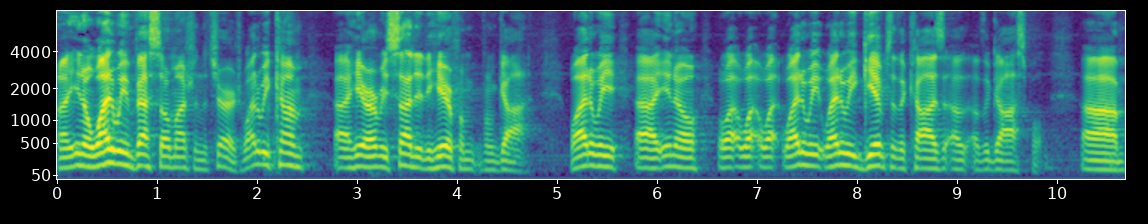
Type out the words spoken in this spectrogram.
uh, you know, why do we invest so much in the church? Why do we come uh, here every Sunday to hear from, from God? Why do we, uh, you know, why, why, why, do we, why do we give to the cause of, of the gospel? Um,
